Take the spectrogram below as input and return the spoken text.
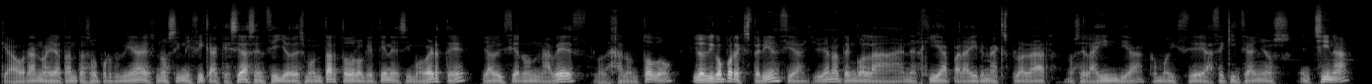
que ahora no haya tantas oportunidades no significa que sea sencillo desmontar todo lo que tienes y moverte, ya lo hicieron una vez, lo dejaron todo, y lo digo por experiencia, yo ya no tengo la energía para irme a explorar, no sé, la India, como hice hace 15 años en China,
